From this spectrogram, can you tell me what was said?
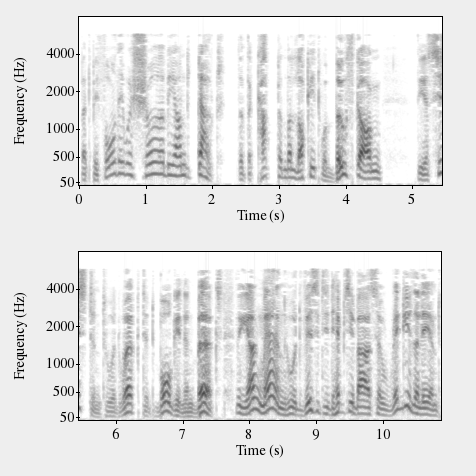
But before they were sure beyond doubt that the cup and the locket were both gone, the assistant who had worked at Borgin and Burke's, the young man who had visited Hepzibah so regularly and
